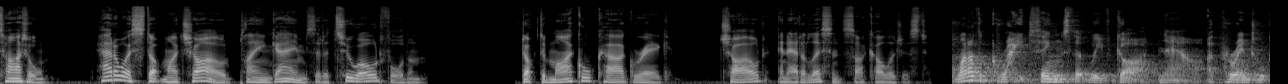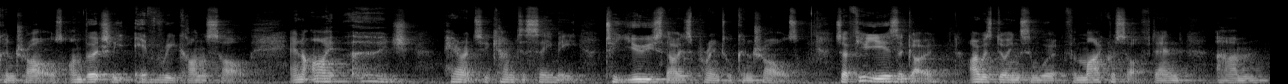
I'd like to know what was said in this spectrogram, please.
Title How do I stop my child playing games that are too old for them? Dr. Michael Carr Gregg, child and adolescent psychologist. One of the great things that we've got now are parental controls on virtually every console, and I urge parents who come to see me to use those parental controls. So, a few years ago, I was doing some work for Microsoft, and um,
